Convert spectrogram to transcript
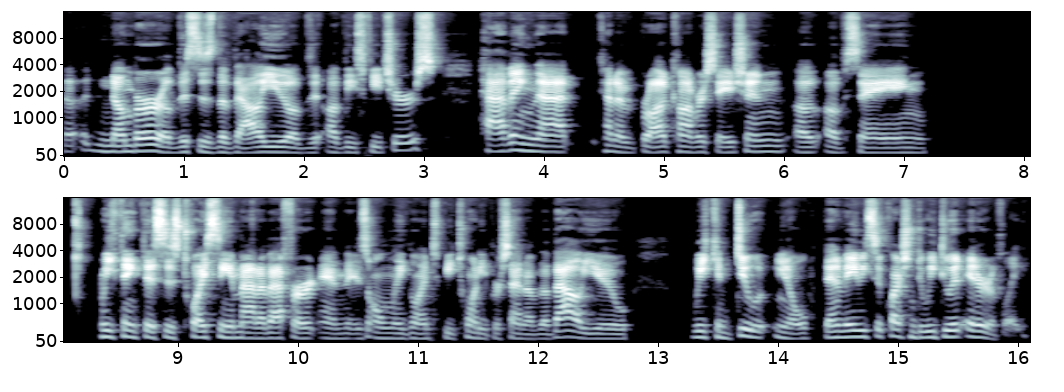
uh, number of this is the value of the, of these features having that kind of broad conversation of, of saying we think this is twice the amount of effort and is only going to be 20% of the value we can do it, you know, then maybe it's a question do we do it iteratively?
